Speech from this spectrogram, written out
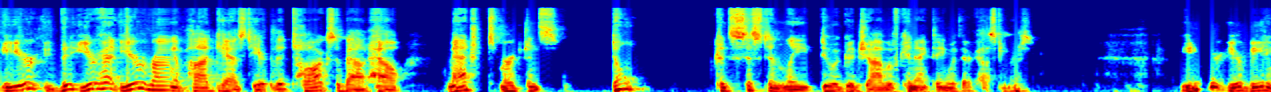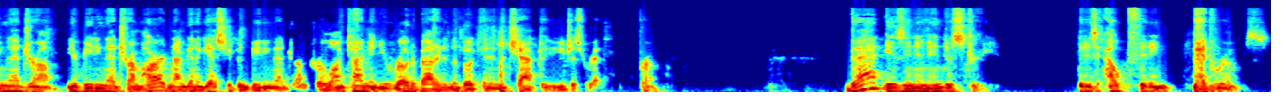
you're you're you're running a podcast here that talks about how mattress merchants don't consistently do a good job of connecting with their customers. You're, beating that drum. You're beating that drum hard, and I'm going to guess you've been beating that drum for a long time, and you wrote about it in the book and in the chapter that you just read from. That is in an industry that is outfitting bedrooms.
